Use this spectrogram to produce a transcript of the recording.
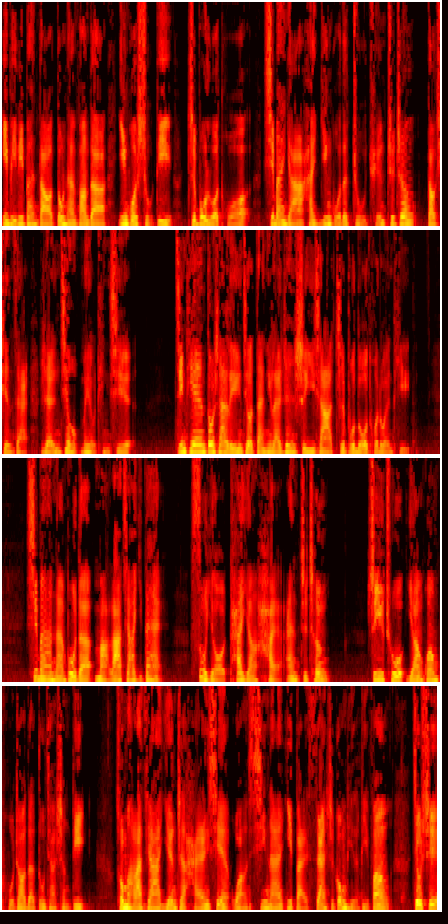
伊比利半岛东南方的英国属地直布罗陀，西班牙和英国的主权之争到现在仍旧没有停歇。今天东山林就带您来认识一下直布罗陀的问题。西班牙南部的马拉加一带素有“太阳海岸”之称，是一处阳光普照的度假胜地。从马拉加沿着海岸线往西南一百三十公里的地方，就是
